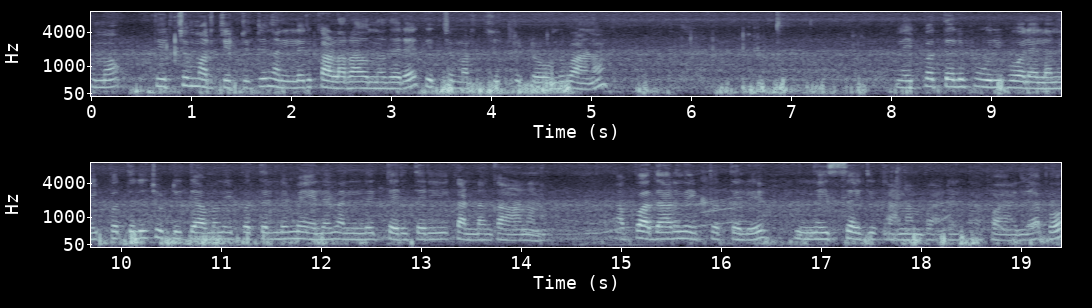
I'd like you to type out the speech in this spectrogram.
നമ്മൾ തിരിച്ചും മറിച്ചിട്ടിട്ട് നല്ലൊരു കളറാവുന്നത് വരെ തിരിച്ചും മറിച്ചിട്ടിട്ടുകൊണ്ട് വേണം. നെയ്പ്പത്തൽ പൂരി പോലെയല്ല നെയ്പ്പത്തൽ ചുട്ടിട്ടാകുമ്പോൾ നെയ്പ്പത്തലിന്റെ മേലെ നല്ല തരി തരി കണ്ടം കാണണം. അപ്പോൾ അതാണ് നെയ്പ്പത്തൽ നൈസായിട്ട് കാണാൻ പാടില്ല. അപ്പോൾ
